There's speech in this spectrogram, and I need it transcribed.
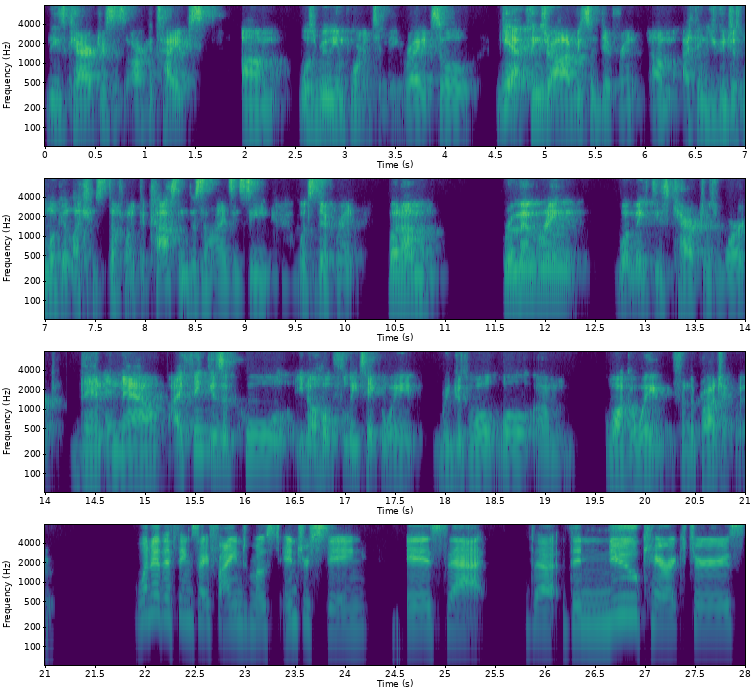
these characters as archetypes um, was really important to me, right? So yeah, things are obviously different. Um, I think you can just look at like stuff like the costume designs and see mm-hmm. what's different. But um, remembering what makes these characters work then and now, I think is a cool, you know, hopefully takeaway readers will will um walk away from the project with. One of the things I find most interesting is that the the new characters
